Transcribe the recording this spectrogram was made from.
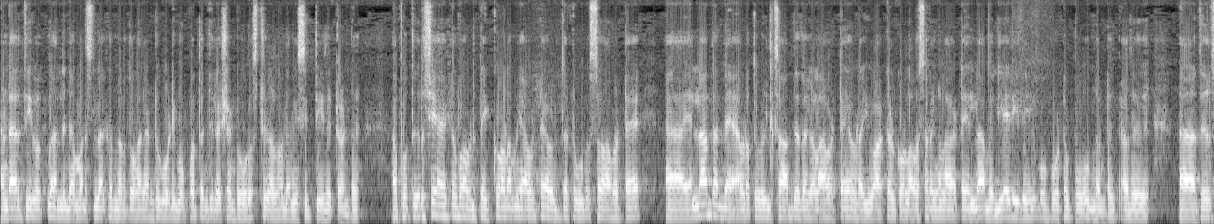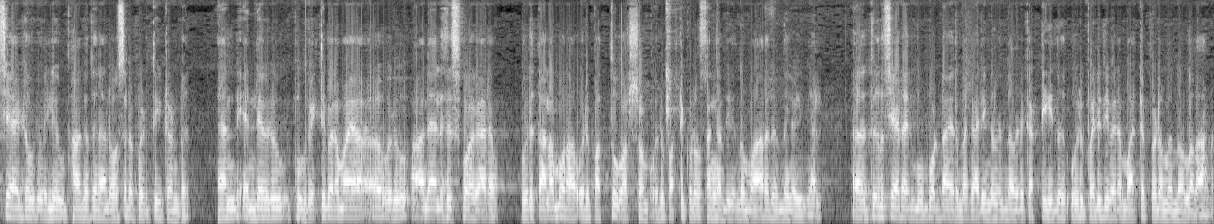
രണ്ടായിരത്തി ഇരുപത്തിനാലിൽ ഞാൻ മനസ്സിലാക്കുന്നിടത്തോളം രണ്ട് കോടി മുപ്പത്തഞ്ച് ലക്ഷം ടൂറിസ്റ്റുകൾ അവിടെ വിസിറ്റ് ചെയ്തിട്ടുണ്ട്. അപ്പോൾ തീർച്ചയായിട്ടും അവിടുത്തെ ഇക്കോണമി ആവട്ടെ അവിടുത്തെ ടൂറിസം ആവട്ടെ എല്ലാം തന്നെ അവിടെ തൊഴിൽ സാധ്യതകളാവട്ടെ അവിടെ യുവാക്കൾക്കുള്ള അവസരങ്ങളാവട്ടെ എല്ലാം വലിയ രീതിയിൽ മുമ്പോട്ട് പോകുന്നുണ്ട്. അത് തീർച്ചയായിട്ടും ഒരു വലിയ വിഭാഗത്തിന് അലോസരപ്പെടുത്തിയിട്ടുണ്ട്. ഞാൻ എന്റെ ഒരു വ്യക്തിപരമായ ഒരു അനാലിസിസ് പ്രകാരം ഒരു തലമുറ ഒരു പത്ത് വർഷം ഒരു പർട്ടിക്കുലർ സംഗതി നിന്ന് മാറി നിന്ന് കഴിഞ്ഞാൽ തീർച്ചയായിട്ടും മുമ്പോട്ടായിരുന്ന കാര്യങ്ങളിൽ നിന്ന് അവർ കട്ട് ചെയ്ത് ഒരു പരിധിവരെ മാറ്റപ്പെടുമെന്നുള്ളതാണ്.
